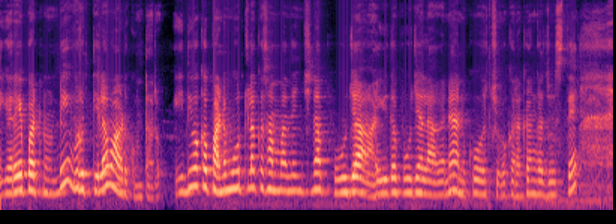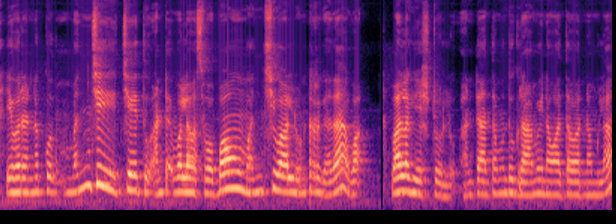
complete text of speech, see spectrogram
ఇక రేపటి నుండి వృత్తిలో వాడుకుంటారు. ఇది ఒక పనిముట్లకు సంబంధించిన పూజ ఆయుధ పూజ లాగానే అనుకోవచ్చు. ఒక రకంగా చూస్తే ఎవరన్నా కొ- మంచి చేతు అంటే వాళ్ళ స్వభావం మంచి వాళ్ళు ఉంటారు కదా వా వాళ్ళకి చేసేటోళ్ళు అంటే అంతకుముందు గ్రామీణ వాతావరణంలో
